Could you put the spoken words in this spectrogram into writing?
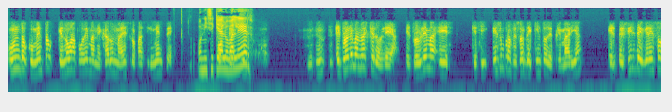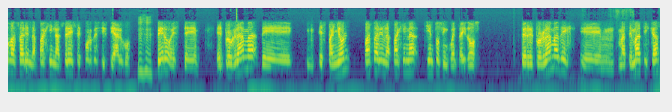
un documento que no va a poder manejar un maestro fácilmente. O ni siquiera lo va a leer. El problema no es que lo lea, el problema es que si es un profesor de quinto de primaria, el perfil de egreso va a estar en la página 13, por decirte algo. Pero este el programa de español va a estar en la página 152. Pero el programa de eh, matemáticas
